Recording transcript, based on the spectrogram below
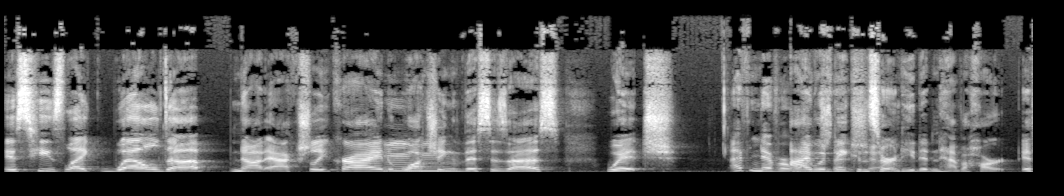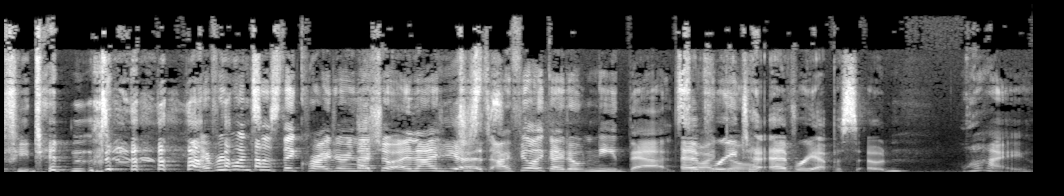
is he's like welled up, not actually cried, Mm-hmm. watching This Is Us, which I've never. Watched I would be that show. concerned he didn't have a heart if he didn't. Everyone says they cry during that show, and I Yes. just I feel like I don't need that. So I every to every episode. why?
